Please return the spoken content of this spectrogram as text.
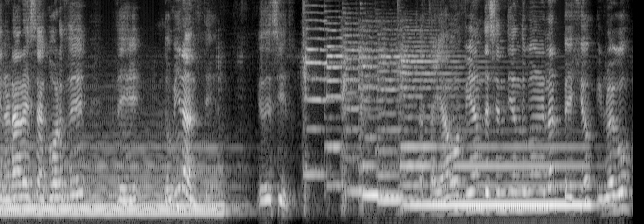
generar ese acorde de dominante. Es decir, hasta allá vamos bien descendiendo con el arpegio y luego...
